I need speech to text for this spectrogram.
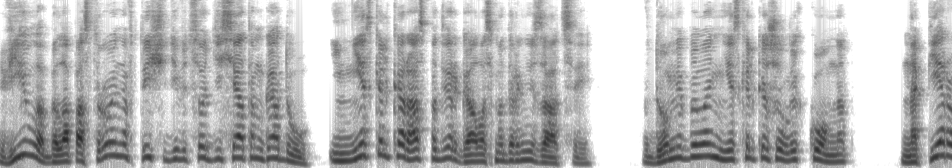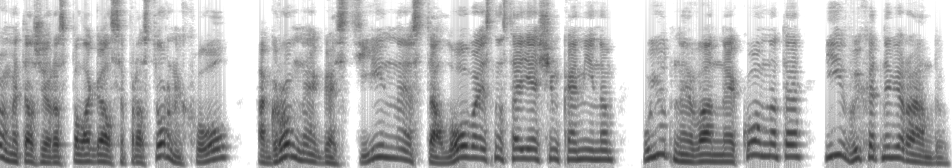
Вилла была построена в 1910 году и несколько раз подвергалась модернизации. В доме было несколько жилых комнат. На первом этаже располагался просторный холл, огромная гостиная, столовая с настоящим камином, уютная ванная комната и выход на веранду.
